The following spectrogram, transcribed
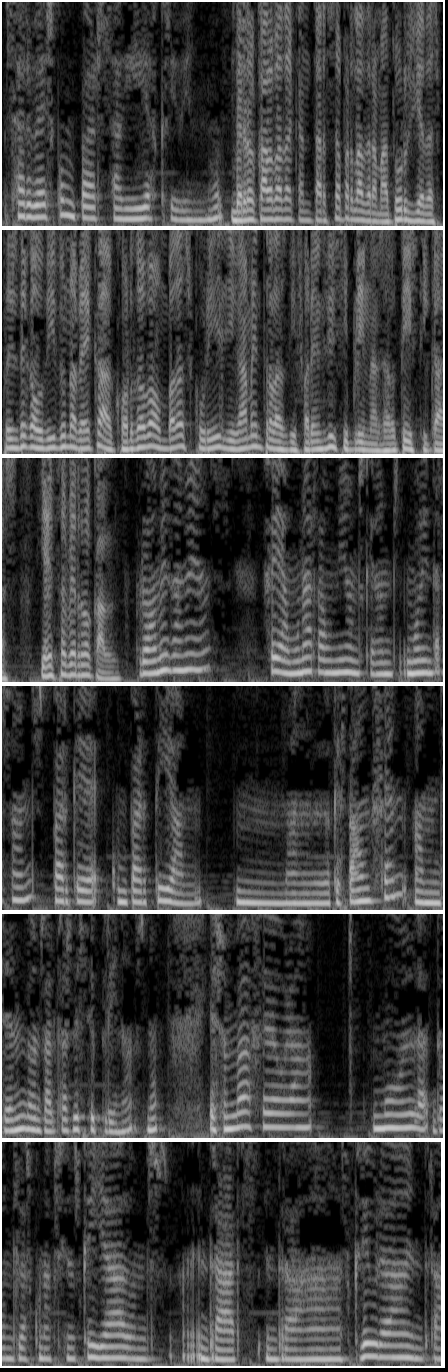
serveix com per seguir escrivint, no? Berrocal va decantar-se per la dramatúrgia després de gaudir d'una beca a Còrdoba on va descobrir el lligam entre les diferents disciplines artístiques. I Aiza Berrocal. Però a més a més, fèiem unes reunions que eren molt interessants perquè compartíem el que estàvem fent amb gent doncs, d'altres disciplines no? i això em va fer veure molt doncs, les connexions que hi ha doncs, entre arts, entre escriure, entre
